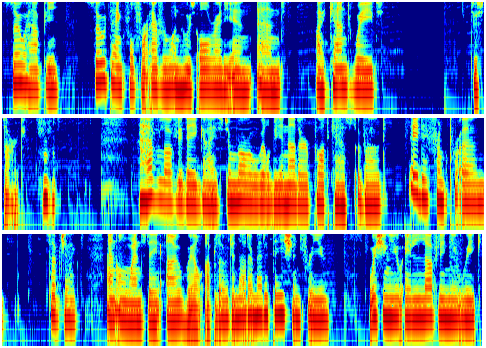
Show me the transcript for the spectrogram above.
so happy, so thankful for everyone who's already in, and I can't wait to start. Have a lovely day, guys. Tomorrow will be another podcast about a different um, subject, and on Wednesday, I will upload another meditation for you. Wishing you a lovely new week.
